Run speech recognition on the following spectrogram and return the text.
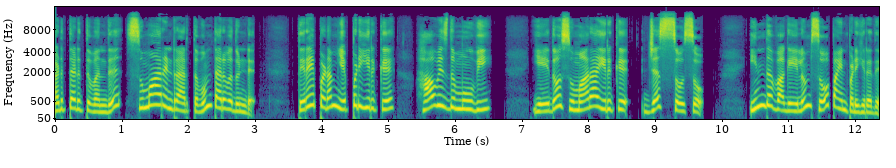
அடுத்தடுத்து வந்து சுமார் என்ற அர்த்தமும் தருவதுண்டு. திரைப்படம் எப்படி இருக்கு? ஹவ் இஸ் த மூவி ஏதோ சுமாரா இருக்கு. ஜஸ்ட் சோ சோ இந்த வகையிலும் சோ பயன்படுகிறது.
